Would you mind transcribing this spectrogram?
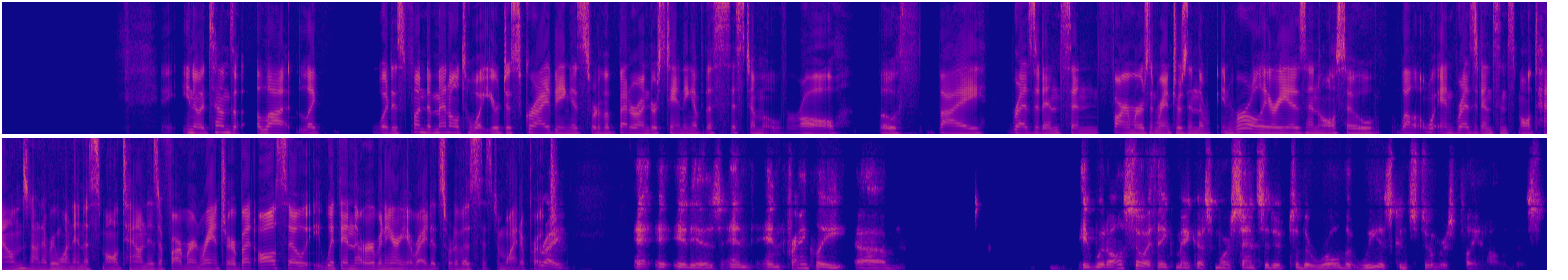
You know, it sounds a lot like what is fundamental to what you're describing is sort of a better understanding of the system overall, both by residents and farmers and ranchers in the in rural areas and also well and residents in small towns. Not everyone in a small town is a farmer and rancher but also within the urban area right? It's sort of a system-wide approach. Right. It, it is. And and frankly um, it would also i think make us more sensitive to the role that we as consumers play in all of this.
